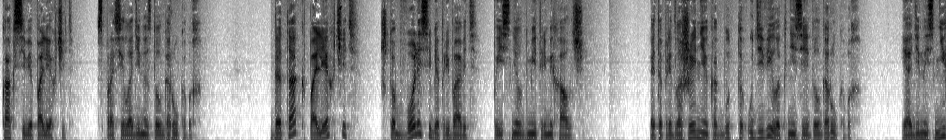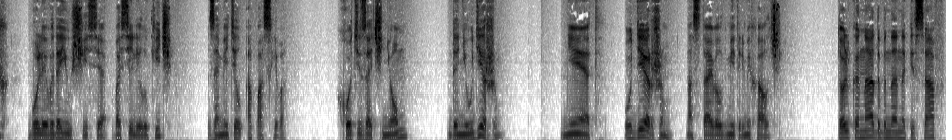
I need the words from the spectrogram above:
Как себе полегчить? спросил один из Долгоруковых. Да так, полегчить, чтоб воли себе прибавить, пояснил Дмитрий Михайлович. Это предложение как будто удивило князей Долгоруковых, и один из них, более выдающийся Василий Лукич, заметил опасливо: "Хоть и зачнем, да не удержим. Нет, удержим, настаивал Дмитрий Михайлович. Только надобно, написав,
